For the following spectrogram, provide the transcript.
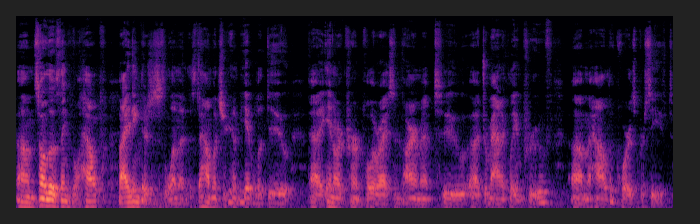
Um, some of those things will help, but I think there's just a limit as to how much you're going to be able to do uh, in our current polarized environment to uh, dramatically improve um, how the court is perceived.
